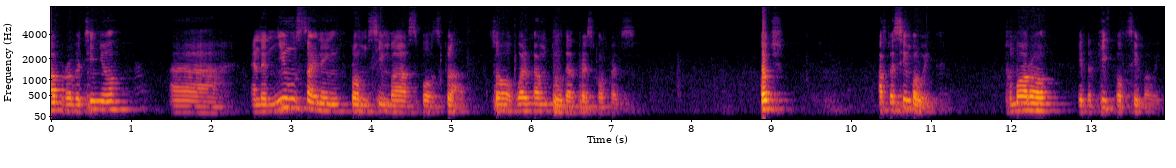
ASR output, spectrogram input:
Club, Robertinho, uh, and a new signing from Simba Sports Club. So welcome to the press conference. Coach, after Simba Week, tomorrow is the peak of Simba Week,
